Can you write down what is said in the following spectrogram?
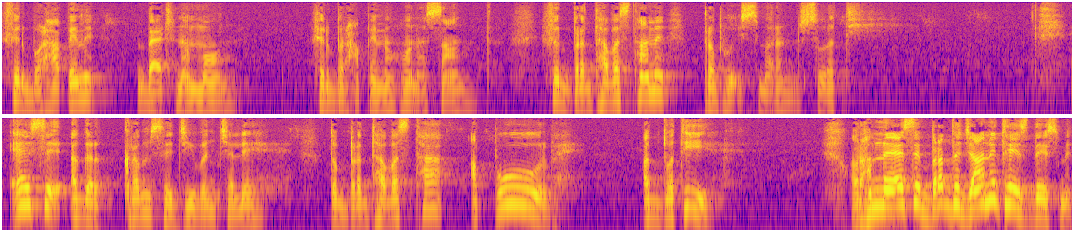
फिर बुढ़ापे में बैठना मौन, फिर बुढ़ापे में होना शांत, फिर वृद्धावस्था में प्रभु स्मरण सुरति ऐसे अगर क्रम से जीवन चले तो वृद्धावस्था अपूर्व है, अद्वितीय है। और हमने ऐसे वृद्ध जाने थे इस देश में,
